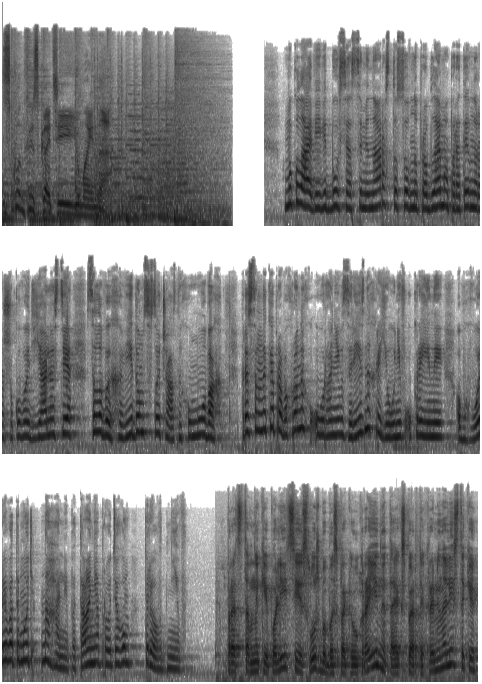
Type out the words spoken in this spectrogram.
з конфіскацією майна. В Миколаєві відбувся семінар стосовно проблем оперативно-розшукової діяльності силових відомств в сучасних умовах. Представники правоохоронних органів з різних регіонів України обговорюватимуть нагальні питання протягом трьох днів. Представники поліції, Служби безпеки України та експерти криміналістики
